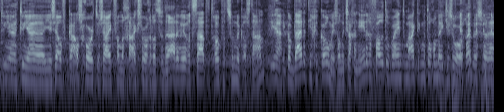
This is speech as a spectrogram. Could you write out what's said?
toen, je, toen je jezelf kaal schoort, toen zei ik van dan ga ik zorgen dat zodra er weer wat staat, dat er ook fatsoenlijk kan staan. Ja. Ik ben blij dat die gekomen is, want ik zag een eerdere foto voorheen, toen maakte ik me toch een beetje zorgen. dus eh,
